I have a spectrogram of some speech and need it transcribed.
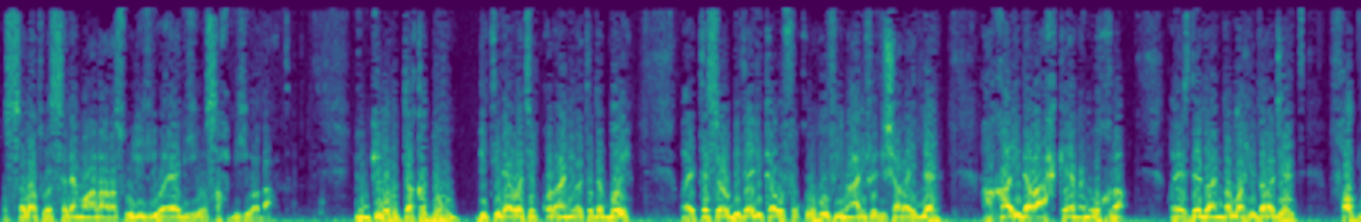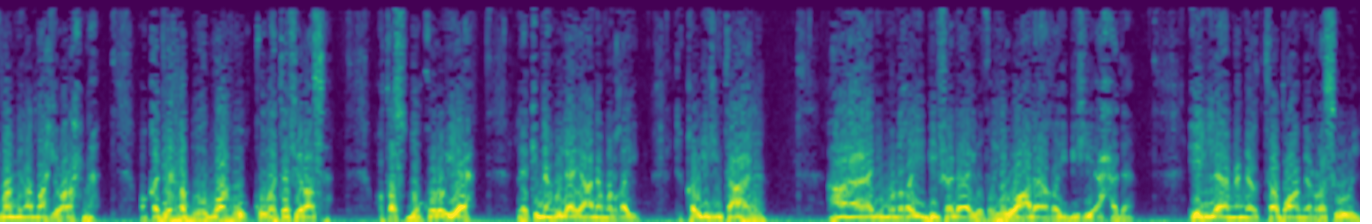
والصلاة والسلام على رسوله وآله وصحبه وبعد. يمكنه التقدم بتلاوة القرآن وتدبره ويتسع بذلك أفقه في معرفة شرع الله عقائد وأحكاما أخرى ويزداد عند الله درجات فضلا من الله ورحمة. وقد يهب الله قوة فراسة وتصدق رؤياه لكنه لا يعلم الغيب. لقوله تعالى عالم الغيب فلا يظهر على غيبه أحدا إلا من ارتضى من رسول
